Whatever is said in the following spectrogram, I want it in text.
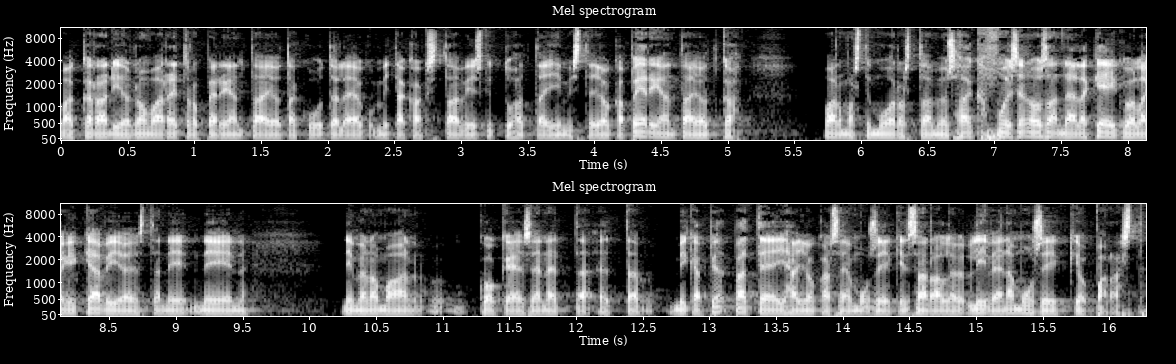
vaikka Radio Nova retroperjantai, jota kuuntelee joku mitä 250 000 ihmistä joka perjantai, jotka varmasti muodostaa myös aikamoisen osan näillä keikoillakin kävijöistä, niin, niin nimenomaan kokee sen, että, että mikä pätee ihan jokaiseen musiikin saralle, livenä musiikki on parasta.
